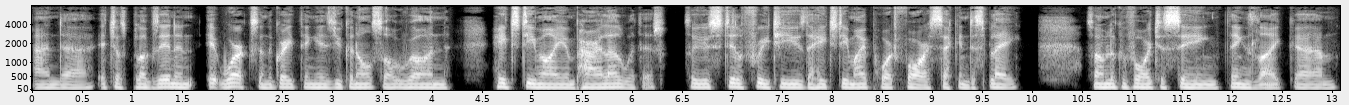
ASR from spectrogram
And, uh, it just plugs in and it works. And the great thing is you can also run HDMI in parallel with it. So you're still free to use the HDMI port for a second display. So I'm looking forward to seeing things like, um,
